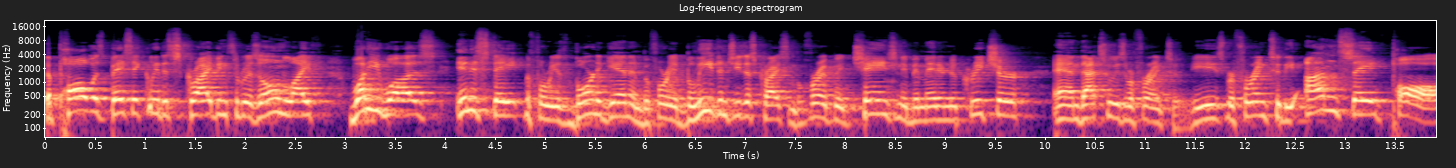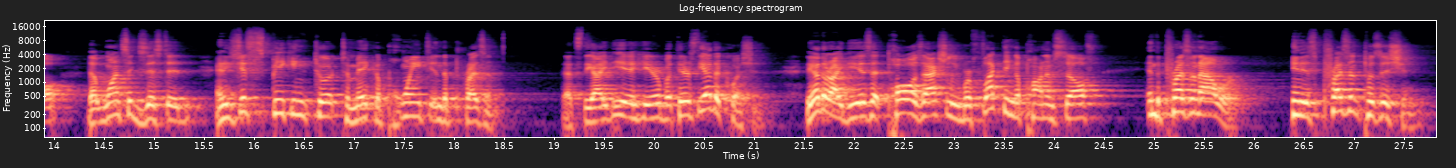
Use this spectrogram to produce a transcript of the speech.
that Paul was basically describing through his own life what he was in his state before he was born again and before he believed in Jesus Christ and before he had been changed and he'd been made a new creature. And that's who he's referring to. He's referring to the unsaved Paul that once existed, and he's just speaking to it to make a point in the present. That's the idea here, but there's the other question. The other idea is that Paul is actually reflecting upon himself in the present hour, in his present position.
